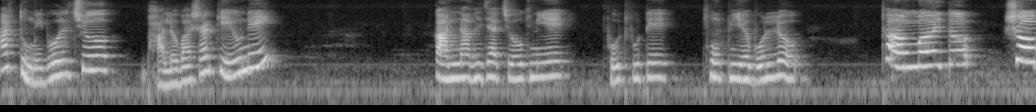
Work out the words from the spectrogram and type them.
আর তুমি বলছো ভালোবাসার কেউ নেই? কান্না ভেজা চোখ নিয়ে ফুটফুটে ফুঁপিয়ে বলল, ঠাম্মাই তো সব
